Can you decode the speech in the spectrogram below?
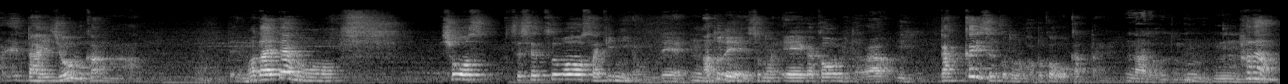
あれ大丈夫かなまあ大体あの小説を先に読んで、うん。後でその映画化を見たらうん。がっかりすることの方が僕は多かったなるほどね、うん。ただ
